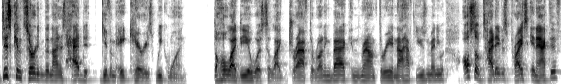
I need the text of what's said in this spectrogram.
Disconcerting the Niners had to give him eight carries week one. The whole idea was to like draft a running back in round three and not have to use him anyway. Also, Ty Davis Price inactive.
